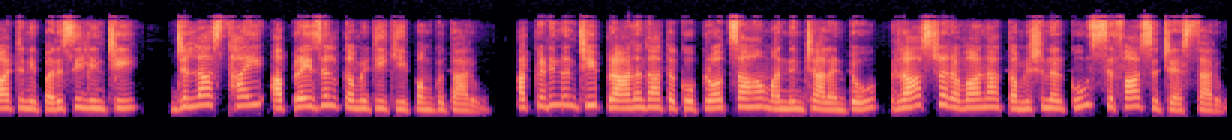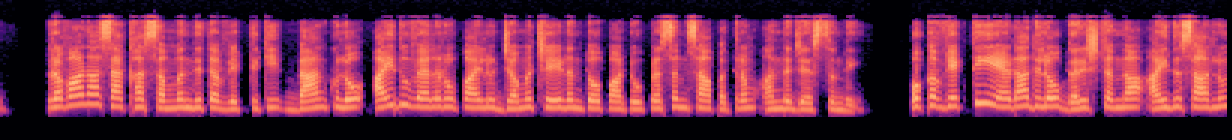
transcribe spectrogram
వాటిని పరిశీలించి జిల్లా స్థాయి అప్రైజల్ కమిటీకి పంపుతారు. అక్కడి నుంచి ప్రాణదాతకు ప్రోత్సాహం అందించాలంటూ రాష్ట్ర రవాణా కమిషనర్కు సిఫార్సు చేస్తారు. రవాణా శాఖ సంబంధిత వ్యక్తికి బ్యాంకులో ఐదు వేల రూపాయలు జమ చేయడంతో పాటు ప్రశంసాపత్రం అందజేస్తుంది. ఒక వ్యక్తి ఏడాదిలో గరిష్టంగా ఐదు సార్లు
